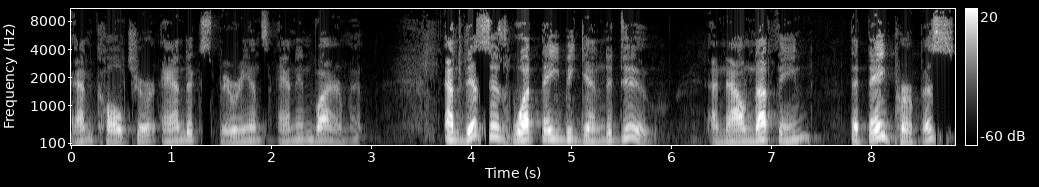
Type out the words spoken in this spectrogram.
and culture and experience and environment. And this is what they begin to do. And now nothing that they purpose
